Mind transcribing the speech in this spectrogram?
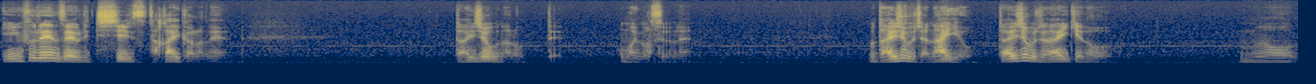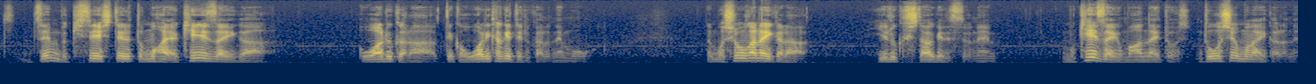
インフルエンザより致死率高いからね。大丈夫なのって思いますよね。大丈夫じゃないよ。大丈夫じゃないけどもう全部規制してるともはや経済が終わるからっていうか終わりかけてるからねもう。もうしょうがないから緩くしたわけですよね。もう経済が回らないとどうしようもないからね。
